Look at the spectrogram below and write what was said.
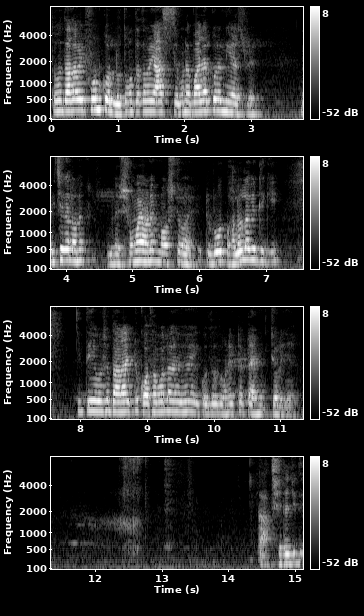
তোমার দাদাভাই ফোন করল। তোমার দাদাভাই আসছে। মানে বাজার করে নিয়ে আসবে। নিচে গেলে অনেক মানে সময় অনেক নষ্ট হয়। একটু রোদ ভালো লাগে ঠিকই কিন্তু এই বসে দাঁড়া একটু কথা বলা হয় অনেকটা টাইম চলে যায়। কাজ সেরে যদি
